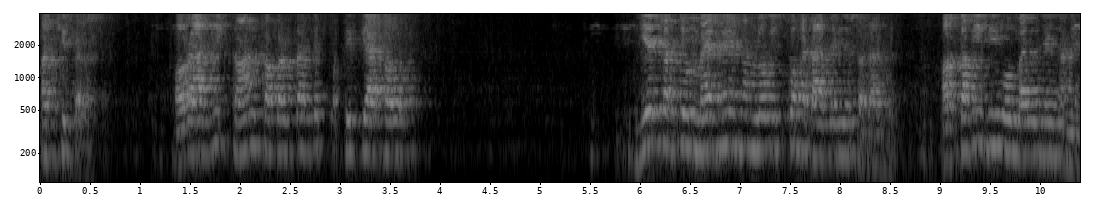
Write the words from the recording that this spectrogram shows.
अच्छी तरह से। और आज भी कान पकड़ करके प्रतिज्ञा करो। ये सब जो मैल है, हम लोग इसको हटा देंगे सदा से और कभी भी वो मैल नहीं आने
